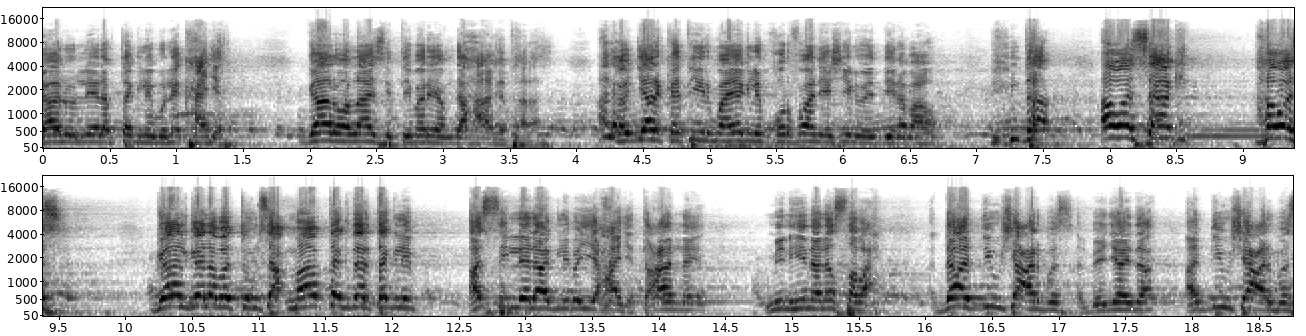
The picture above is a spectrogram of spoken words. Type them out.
قالوا الليلة بتقلبوا لك حجر قال والله ستي مريم ده حاجة خلاص الحجار كثير ما يقلب خرفان يشيل ويدينا معه فهمت هوس ساكت هوس. قال قلب التمساح ما بتقدر تقلب. هسه الليلة أقلب أي حاجة. تعال من هنا للصباح. ده اديه شعر بس. البيجاي ده اديه شعر بس.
